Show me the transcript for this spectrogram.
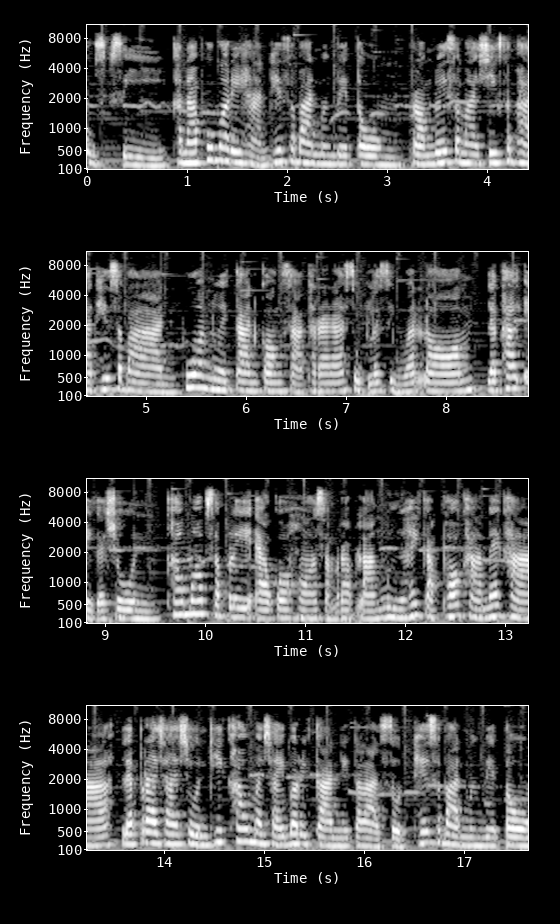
2564 คณะผู้บริหารเทศบาลเมืองเบตง พร้อมด้วยสมาชิกสภาเทศบาล ผู้อำนวยการกองสาธารณสุขและสิ่งแวดล้อม และภาคเอกชน เข้ามอบสเปรย์แอลกอฮอล์สำหรับล้างมือให้กับพ่อค้าแม่ค้า และประชาชนที่เข้ามาใช้บริการในตลาดสดเทศบาลเมืองเบตง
